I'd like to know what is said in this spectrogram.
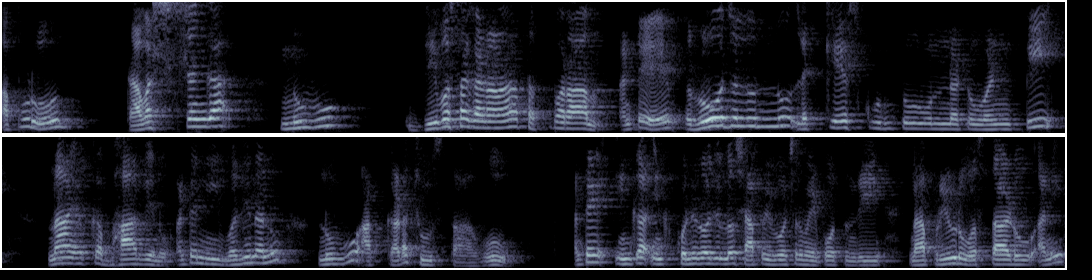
అప్పుడు అవశ్యంగా నువ్వు దివసగణన తత్పరాం అంటే రోజులను లెక్కేసుకుంటూ ఉన్నటువంటి నా యొక్క భార్యను అంటే నీ వదినను నువ్వు అక్కడ చూస్తావు. అంటే ఇంకా ఇంకా కొన్ని రోజుల్లో శాప విమోచనం అయిపోతుంది నా ప్రియుడు వస్తాడు అని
